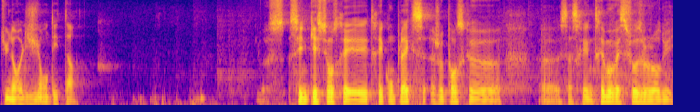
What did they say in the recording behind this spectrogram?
d'une religion d'État? C'est une question très, très complexe. Je pense que euh, ça serait une très mauvaise chose aujourd'hui.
